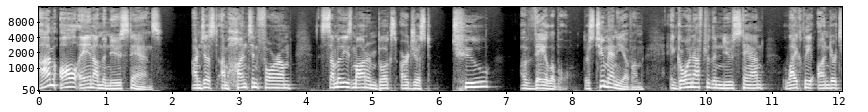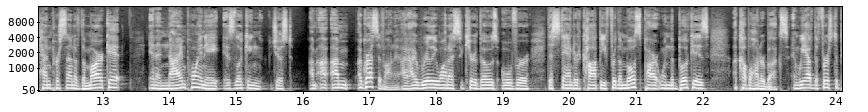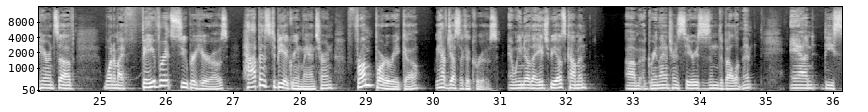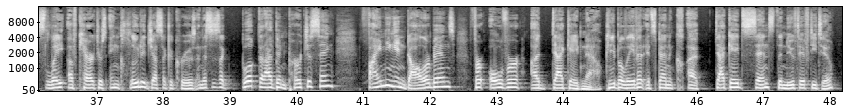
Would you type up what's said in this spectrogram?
I'm all in on the newsstands. I'm just I'm hunting for them. Some of these modern books are just too available. There's too many of them. And going after the newsstand, likely under 10% of the market, and a 9.8 is looking just I'm, I'm aggressive on it. I, really want to secure those over the standard copy for the most part when the book is a couple hundred bucks. And we have the first appearance of one of my favorite superheroes, happens to be a Green Lantern from Puerto Rico, we have Jessica Cruz, and we know that HBO's coming. Um, a Green Lantern series is in development, and the slate of characters included Jessica Cruz. And this is a book that I've been purchasing, finding in dollar bins for over a decade now. Can you believe it? It's been a decade since the New Fifty Two.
